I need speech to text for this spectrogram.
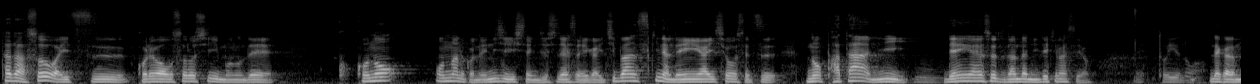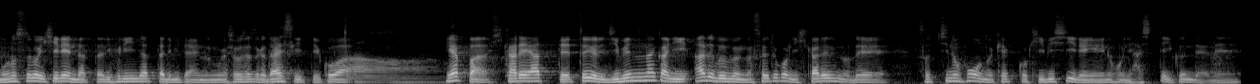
ただそうは言いつつこれは恐ろしいものでこの女の子ね21歳の女子大生が一番好きな恋愛小説のパターンに恋愛をするとだんだん似てきますよ。というのは？だからものすごい悲恋だったり不倫だったりみたいなのが小説が大好きっていう子はやっぱ惹かれ合ってというより自分の中にある部分がそういうところに惹かれるのでそっちの方の結構厳しい恋愛の方に走っていくんだよね。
